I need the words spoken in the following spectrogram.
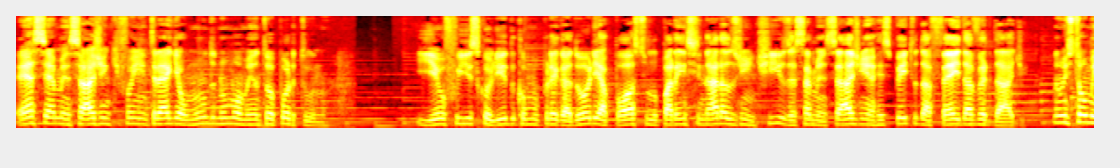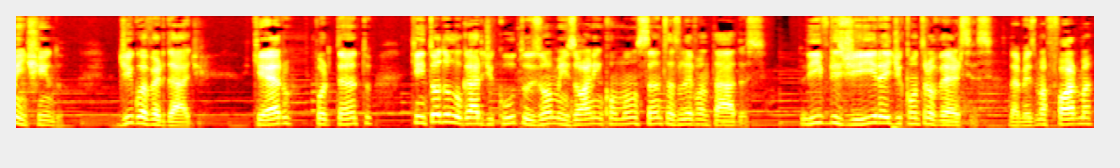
Essa é a mensagem que foi entregue ao mundo no momento oportuno. E eu fui escolhido como pregador e apóstolo para ensinar aos gentios essa mensagem a respeito da fé e da verdade. Não estou mentindo. Digo a verdade. Quero, portanto, que em todo lugar de culto os homens orem com mãos santas levantadas, livres de ira e de controvérsias. Da mesma forma,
